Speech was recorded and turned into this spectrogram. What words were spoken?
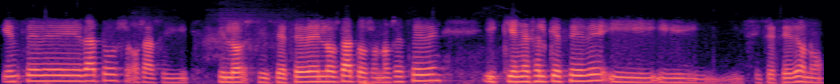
quién cede datos, o sea, si, si, si se ceden los datos o no se ceden, y quién es el que cede y, si se cede o no.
